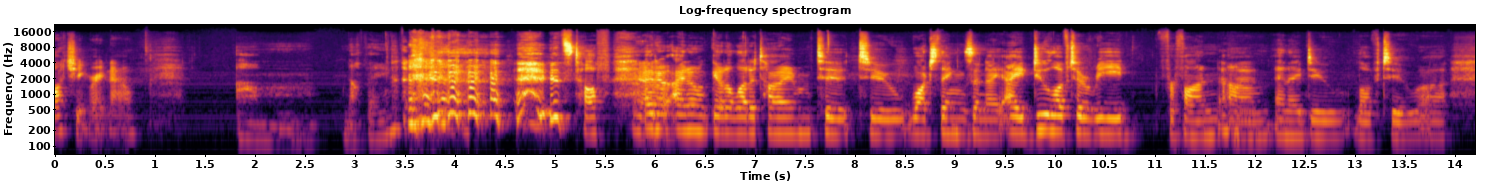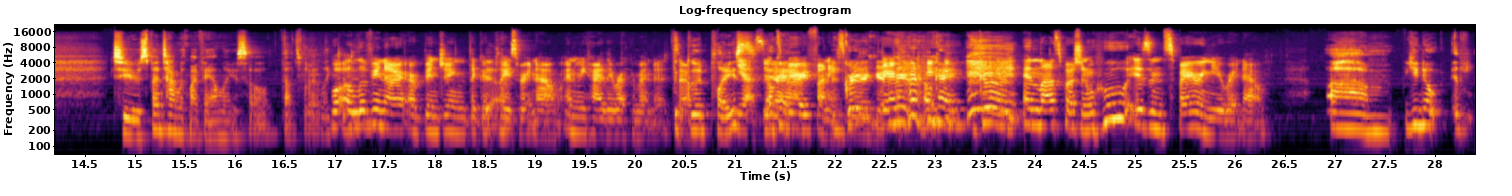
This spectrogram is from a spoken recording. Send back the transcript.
watching right now? Nothing. it's tough. I don't. I don't get a lot of time to to watch things, and I, I do love to read for fun, Mm-hmm. um, and I do love to uh, to spend time with my family. So that's what I like Well, to do. Olivia and I are binging The Good Yeah. Place right now, and we highly recommend it. The Good Place? Yes, it's Okay. very funny. It's very good. okay, good. And last question: Who is inspiring you right now? Um, you know, it-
